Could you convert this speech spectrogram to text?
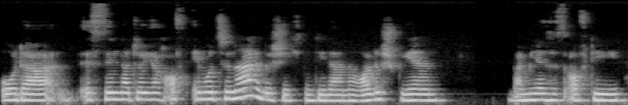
oder es sind natürlich auch oft emotionale Geschichten, die da eine Rolle spielen, bei mir ist es oft die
